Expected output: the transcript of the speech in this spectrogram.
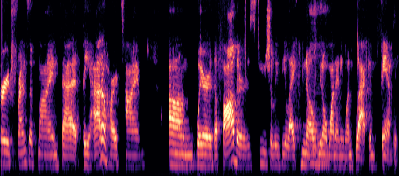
heard friends of mine that they had a hard time um, where the fathers usually be like, "No, we don't mm. want anyone black in the family.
